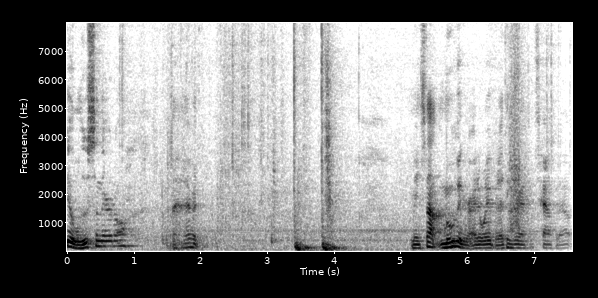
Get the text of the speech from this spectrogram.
feel loose in there at all? I haven't. I mean, it's not moving right away, but I think we're gonna have to tap it out.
